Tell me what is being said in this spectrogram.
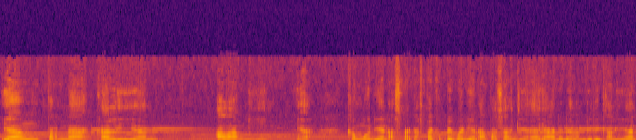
yang pernah kalian alami ya. Kemudian aspek-aspek kepribadian apa saja yang ada dalam diri kalian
